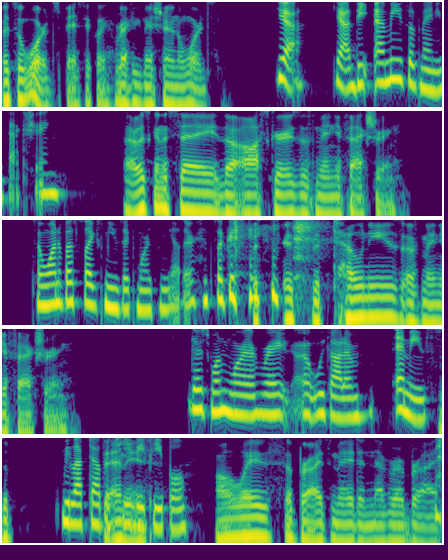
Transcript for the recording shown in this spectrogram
it's awards basically recognition and awards Yeah. Yeah. The Emmys of manufacturing. i was going to say the oscars of manufacturing So one of us likes music more than the other. It's okay. it's the tonys of manufacturing There's one more, right? Uh, we got him. Emmys. The- we left out the, the TV Emmys. people. always a bridesmaid and never a bride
